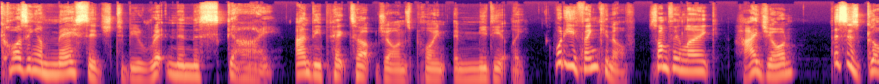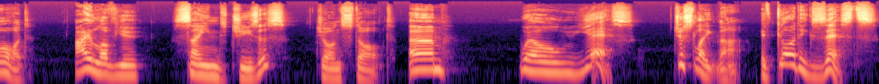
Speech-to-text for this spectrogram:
causing a message to be written in the sky. Andy picked up John's point immediately. What are you thinking of? Something like, Hi, John, this is God. I love you. Signed Jesus? John stopped. Um, well, yes. Just like that. If God exists,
